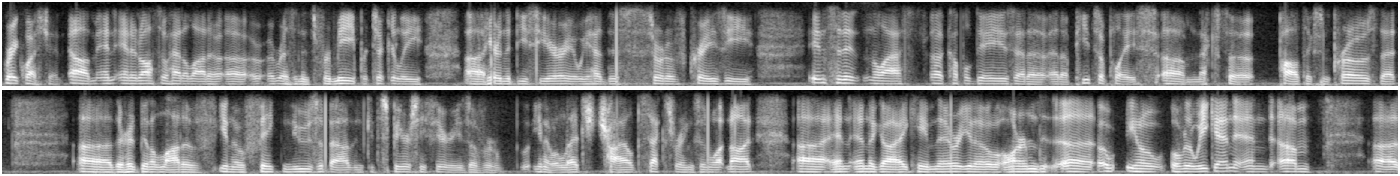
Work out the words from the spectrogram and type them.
Great question, um, and and it also had a lot of uh, resonance for me, particularly uh, here in the D.C. area. We had this sort of crazy incident in the last uh, couple days at a at a pizza place um, next to Politics and Prose that uh, there had been a lot of you know fake news about and conspiracy theories over you know alleged child sex rings and whatnot, uh, and and the guy came there you know armed uh, you know over the weekend and. Um, uh,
